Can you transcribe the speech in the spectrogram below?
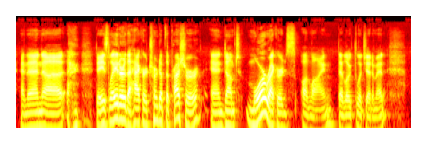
And then uh, days later, the hacker turned up the pressure and dumped more records online that looked legitimate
